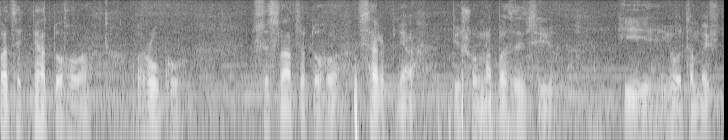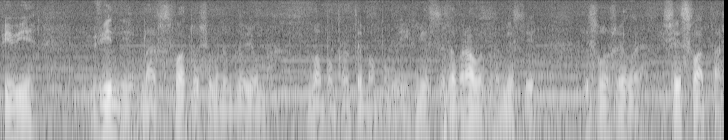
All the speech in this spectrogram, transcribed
25-го року, 16 серпня, пішов на позицію і його там FPV. Він і наш сват, ось вони вдвоєм, два побратима були. Їх місце забрали, вони місті і служили. Ще й сват наш,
